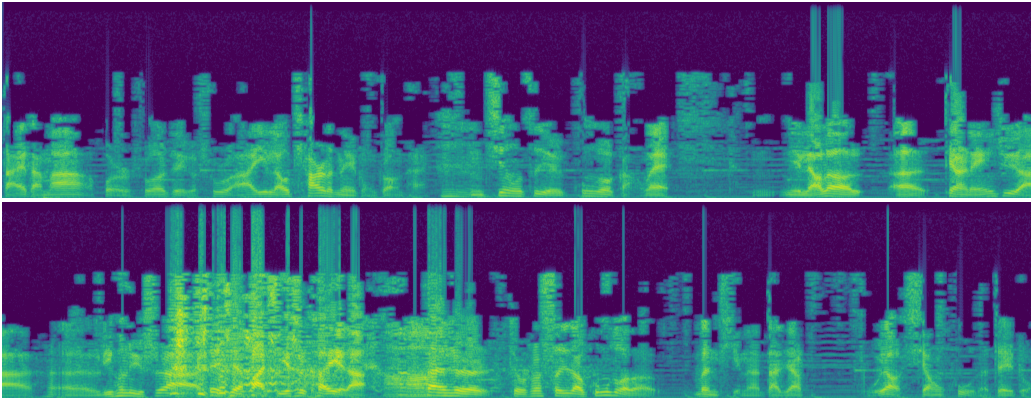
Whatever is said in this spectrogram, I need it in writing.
大爷大妈或者说这个叔叔阿姨聊天的那种状态。嗯你进入自己的工作岗位，嗯你聊聊呃电视连续剧啊，呃离婚律师啊 这些话题是可以的啊但是就是说涉及到工作的问题呢，大家不要相互的这种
